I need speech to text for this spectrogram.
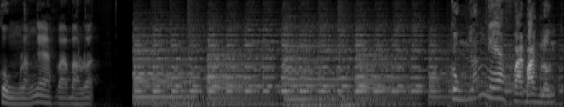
cùng lắng nghe và bàn luận. Cùng lắng nghe và bàn luận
